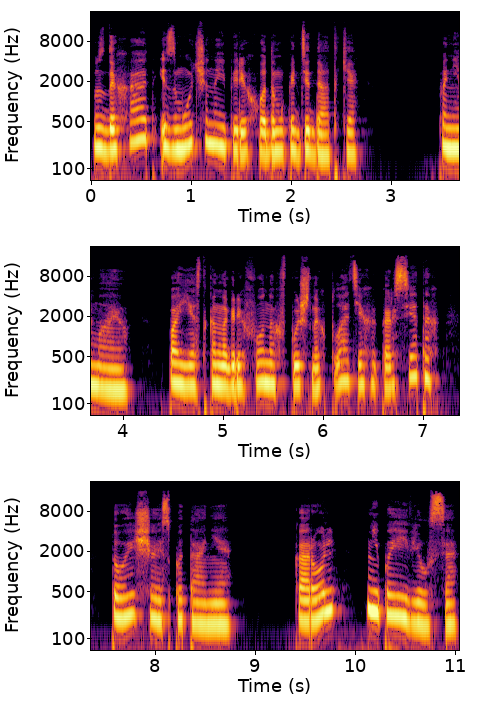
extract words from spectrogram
вздыхают измученные переходом кандидатки. Понимаю, поездка на грифонах в пышных платьях и корсетах – то еще испытание. Король не появился.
